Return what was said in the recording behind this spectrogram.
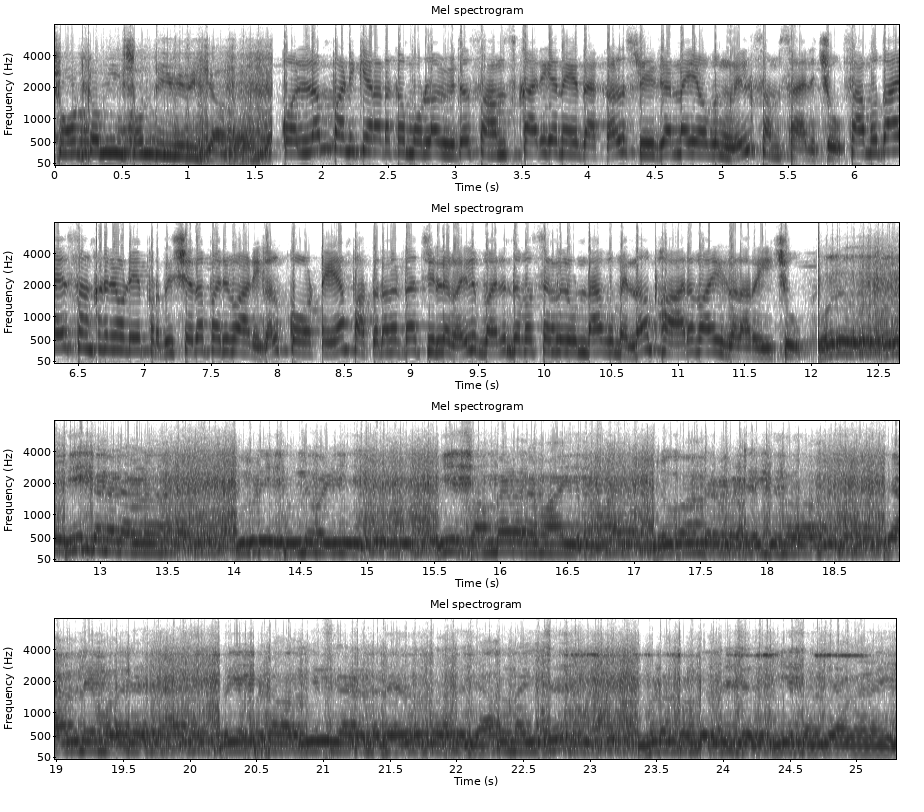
ഷോർട്ട് കമ്മിങ്സ് ഉണ്ട് ഈ വിധിക്കകത്ത് കൊല്ലം പണിക്കരടക്കമുള്ള വിവിധ സാംസ്കാരിക നേതാക്കൾ സ്വീകരണ യോഗങ്ങളിൽ സംസാരിച്ചു. സമുദായ സംഘടനയുടെ പ്രതിഷേധ പരിപാടികൾ കോട്ടയം പത്തനംതിട്ട ജില്ലകളിൽ വരും ദിവസങ്ങളിൽ ഉണ്ടാകുമെന്ന് ഭാരവാഹികൾ അറിയിച്ചു. ഒരു തീക്കനലാണ് ഇവിടെ പുല്ലുവഴി ഈ സമ്മേളനമായി രൂപാന്തരപ്പെട്ടിരിക്കുന്നത്. രാവിലെ മുതൽ പ്രിയപ്പെട്ട വർഗീസ് ചേട്ടന്റെ നേതൃത്വത്തിൽ ജാഥ നയിച്ച് ഇവിടെ കൊണ്ടെത്തിച്ച് ഈ സന്ധ്യാവേളയിൽ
